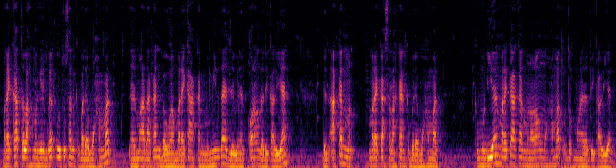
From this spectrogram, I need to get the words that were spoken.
Mereka telah mengirimkan utusan kepada Muhammad dan mengatakan bahwa mereka akan meminta jaminan orang dari kalian dan akan mereka serahkan kepada Muhammad. Kemudian mereka akan menolong Muhammad untuk menghadapi kalian.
